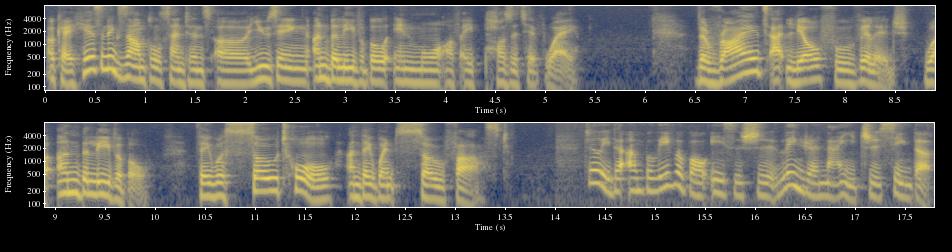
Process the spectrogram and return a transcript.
Okay, here's an example sentence uh, using unbelievable in more of a positive way. The rides at Leofoo village were unbelievable. They were so tall and they went so fast. 这里的 unbelievable 意思是令人难以置信的。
